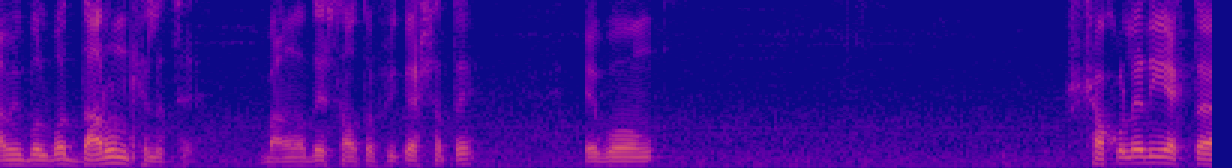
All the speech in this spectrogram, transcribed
আমি বলব দারুণ খেলেছে বাংলাদেশ, সাউথ আফ্রিকার সাথে এবং সকলেরই একটা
